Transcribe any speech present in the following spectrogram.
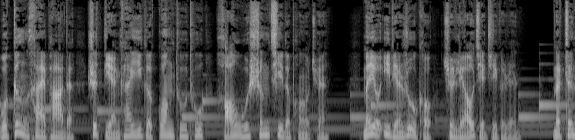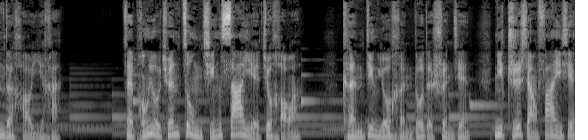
我更害怕的是点开一个光秃秃、毫无生气的朋友圈，没有一点入口去了解这个人，那真的好遗憾。在朋友圈纵情撒野就好啊，肯定有很多的瞬间，你只想发一些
